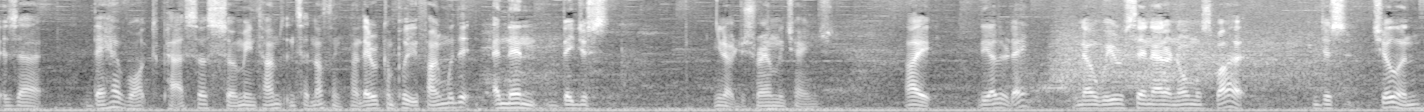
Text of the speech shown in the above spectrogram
is that they have walked past us so many times and said nothing. Like they were completely fine with it, and then they just, you know, just randomly changed. Like the other day, you know, we were sitting at our normal spot, just chilling,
